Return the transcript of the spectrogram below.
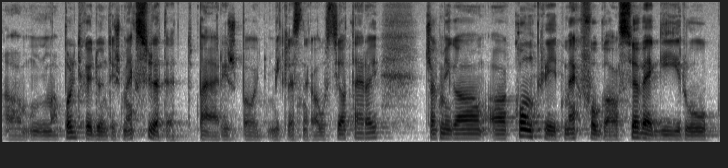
a, a politikai döntés megszületett Párizsba, hogy mik lesznek Ausztria határai, csak még a, a konkrét megfogal szövegírók,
